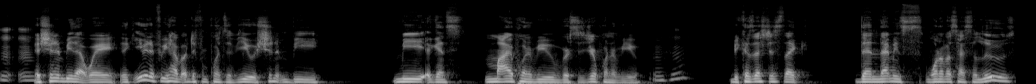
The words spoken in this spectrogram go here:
Mm-mm. It shouldn't be that way. Like even if we have a different points of view, it shouldn't be me against my point of view versus your point of view. Mhm. Because that's just like then that means one of us has to lose.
